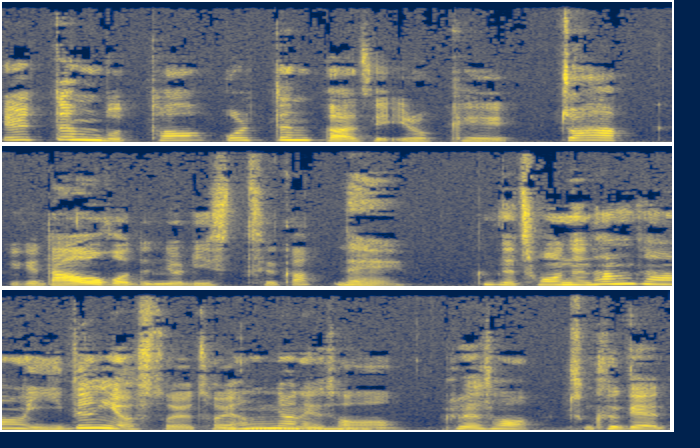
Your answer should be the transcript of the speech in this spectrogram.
1등부터 꼴등까지 이렇게 쫙 이게 나오거든요, 리스트가. 네. 근데 저는 항상 2등이었어요, 저희 학년에서. 그래서 그게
